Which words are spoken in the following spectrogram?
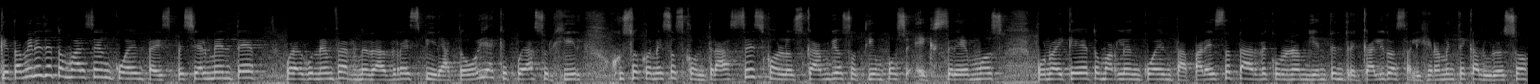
que también es de tomarse en cuenta, especialmente por alguna enfermedad respiratoria que pueda surgir justo con esos contrastes, con los cambios o tiempos extremos. Bueno, hay que tomarlo en cuenta. Para esta tarde, con un ambiente entre cálido hasta ligeramente caluroso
